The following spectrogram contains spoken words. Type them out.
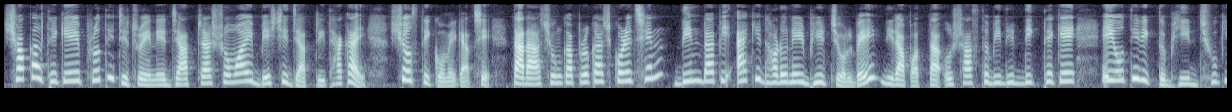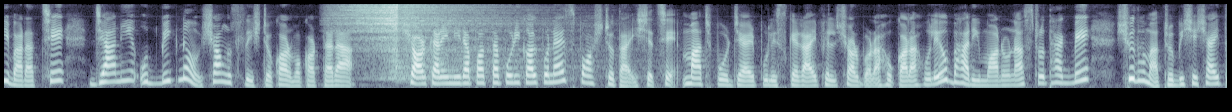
সকাল থেকে প্রতিটি ট্রেনের যাত্রার সময় বেশি যাত্রী থাকায় স্বস্তি কমে গেছে। তারা আশঙ্কা প্রকাশ করেছেন, দিনব্যাপী একই ধরনের ভিড় চলবে। নিরাপত্তা ও স্বাস্থ্যবিধির দিক থেকে এই অতিরিক্ত ভিড় ঝুঁকি বাড়াচ্ছে জানিয়ে উদ্বিগ্ন সংশ্লিষ্ট কর্মকর্তারা। সরকারি নিরাপত্তা পরিকল্পনায় স্পষ্টতা এসেছে। মাঠ পর্যায়ের পুলিশকে রাইফেল সরবরাহ করা হলেও ভারী মারণাস্ত্র থাকবে শুধুমাত্র বিশেষায়িত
